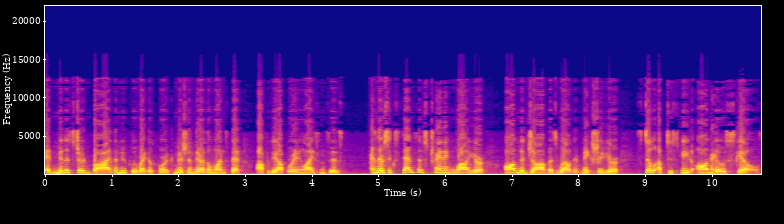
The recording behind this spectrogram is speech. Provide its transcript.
administered by the Nuclear Regulatory Commission. They're the ones that offer the operating licenses. And there's extensive training while you're on the job as well to make sure you're still up to speed on right. those skills.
